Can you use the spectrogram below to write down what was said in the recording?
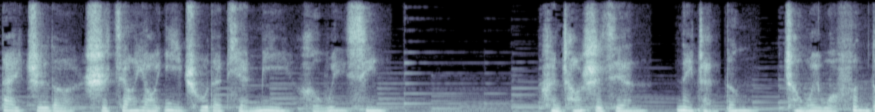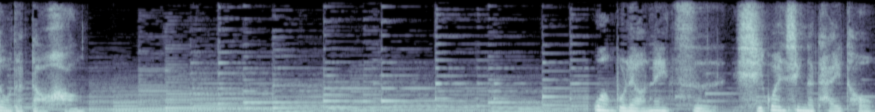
代之的是将要溢出的甜蜜和温馨。很长时间，那盏灯成为我奋斗的导航。忘不了那次习惯性的抬头，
